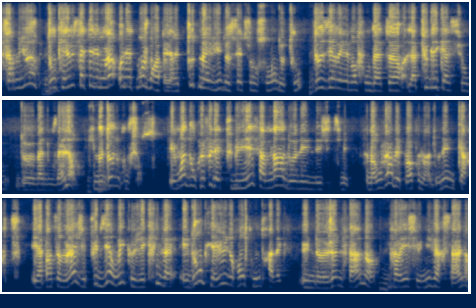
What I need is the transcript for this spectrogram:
faire mieux. Donc il y a eu cet élément-là. Honnêtement, je me rappellerai toute ma vie de cette chanson, de tout. Deuxième élément fondateur, la publication de ma nouvelle, qui me donne confiance. Et moi, donc, le fait d'être publié, ça m'a donné une légitimité. Ça m'a ouvert des portes, ça m'a donné une carte. Et à partir de là, j'ai pu dire oui que j'écrivais. Et donc, il y a eu une rencontre avec une jeune femme qui travaillait chez Universal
